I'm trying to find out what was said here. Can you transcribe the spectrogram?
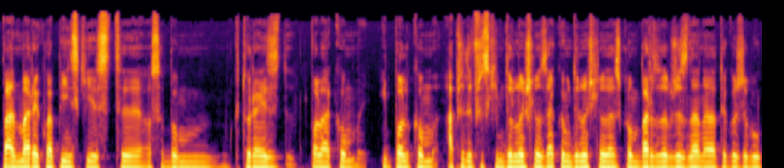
pan Marek Łapiński jest e, osobą, która jest Polaką i Polką, a przede wszystkim Dolnoślązaką i Dolnoślązaczką bardzo dobrze znana, dlatego że był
